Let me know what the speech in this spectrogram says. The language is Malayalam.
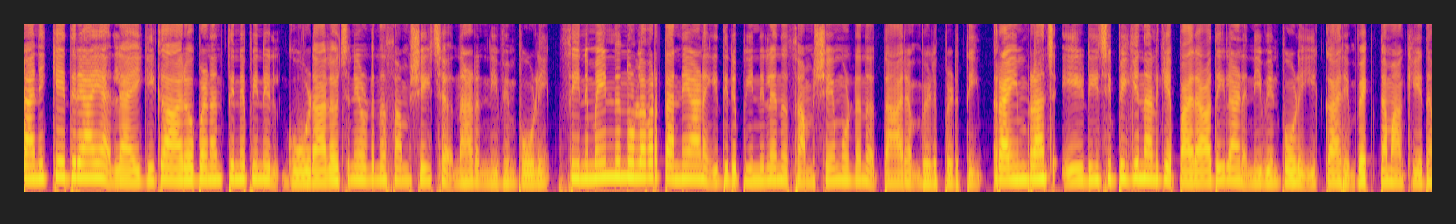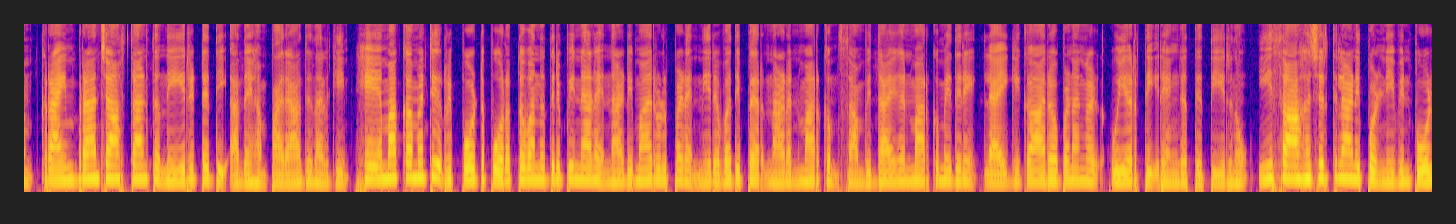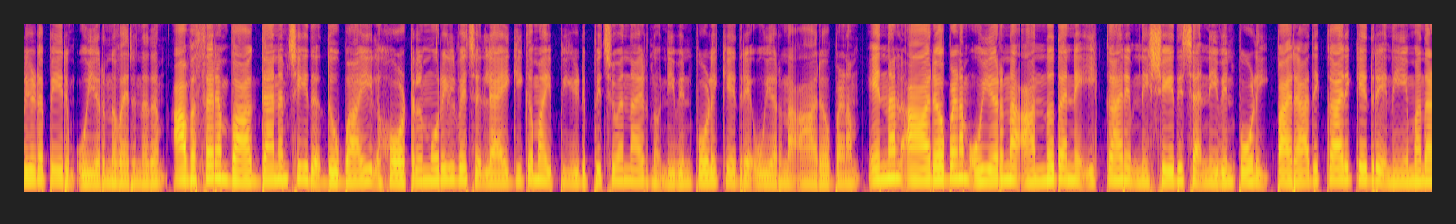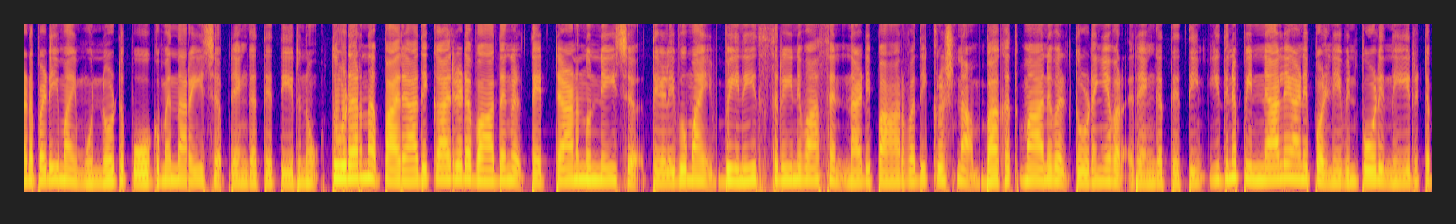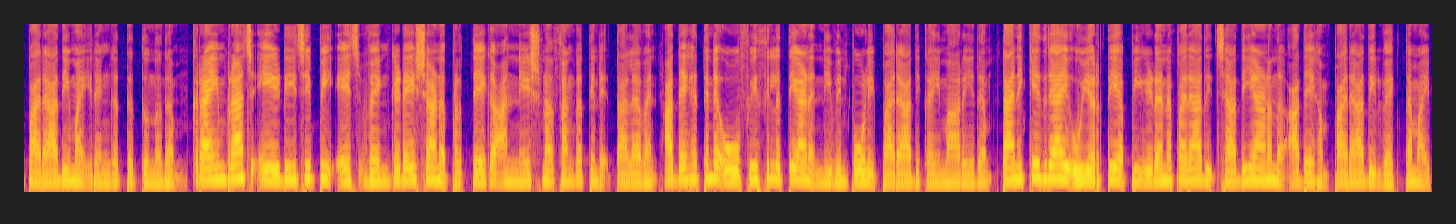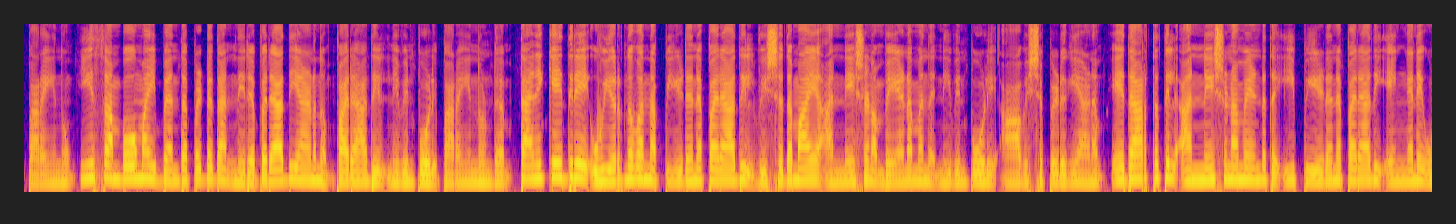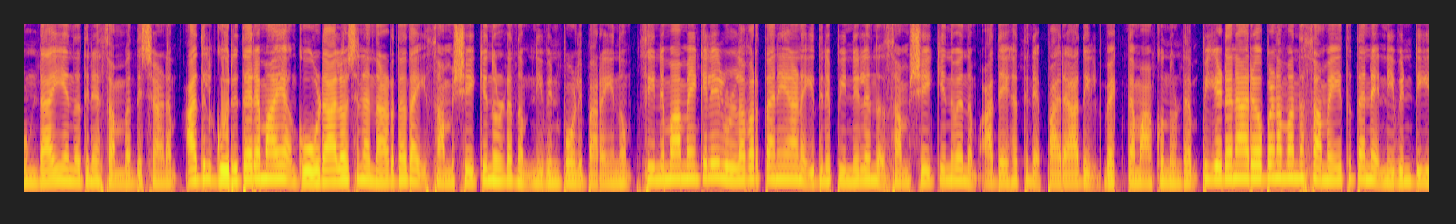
തനിക്കെതിരായ ലൈംഗിക ആരോപണത്തിന് പിന്നിൽ ഗൂഢാലോചനയുണ്ടെന്ന് സംശയിച്ച് നടൻ നിവിൻ പോളി. സിനിമയിൽ നിന്നുള്ളവർ തന്നെയാണ് ഇതിന് പിന്നിലെന്ന് സംശയമുണ്ടെന്ന് താരം വെളിപ്പെടുത്തി. Crime branch A D G പിക്ക് നൽകിയ പരാതിയിലാണ് നിവിൻ പോളി ഇക്കാര്യം വ്യക്തമാക്കിയത്. ക്രൈംബ്രാഞ്ച് ആസ്ഥാനത്ത് നേരിട്ടെത്തി അദ്ദേഹം പരാതി നൽകി. ഹേമ കമ്മിറ്റി റിപ്പോർട്ട് പുറത്തുവന്നതിന് പിന്നാലെ നടിമാരുൾപ്പെടെ നിരവധി പേർ നടന്മാർക്കും സംവിധായകന്മാർക്കുമെതിരെ ലൈംഗിക ആരോപണങ്ങൾ ഉയർത്തി രംഗത്തെത്തിയിരുന്നു. ഈ സാഹചര്യത്തിലാണിപ്പോൾ നിവിൻ പോളിയുടെ പേരും ഉയർന്നു ഉയർന്നുവരുന്നത് അവസരം വാഗ്ദാനം ചെയ്ത് ദുബായിൽ ഹോട്ടൽ മുറിയിൽ വെച്ച് ലൈംഗികമായി പീഡിപ്പിച്ചുവെന്നായിരുന്നു നിവിൻ പോളിക്കെതിരെ ഉയർന്ന ആരോപണം. എന്നാൽ ആരോപണം ഉയർന്ന അന്നു തന്നെ ഇക്കാര്യം നിഷേധിച്ച നിവിൻ പോളി പരാതിക്കാരിക്കെതിരെ നിയമ നടപടിയുമായി മുന്നോട്ടു പോകുമെന്നറിയിച്ച് രംഗത്തെത്തിയിരുന്നു. തുടർന്ന് പരാതിക്കാരിയുടെ വാദങ്ങൾ തെറ്റാണെന്നുന്നയിച്ച് തെളിവുമായി വിനീത് ശ്രീനിവാസൻ നടി പാർവതി കൃഷ്ണ ഭഗത് മാനുവൽ തുടങ്ങിയവർ രംഗത്തെത്തി. ഇതിനു പിന്നാലെയാണിപ്പോൾ നിവിൻ പോളി നേരിട്ട് പരാതിയുമായി രംഗത്തെത്തുന്നത്. Crime branch A D G P H വെങ്കടേഷാണ് പ്രത്യേക അന്വേഷണ സംഘത്തിന്റെ തലവൻ. അദ്ദേഹത്തിന്റെ ഓഫീസിലെത്തിയാണ് നിവിൻ പോളി പരാതി കൈമാറിയത്. തനിക്കെതിരായി ഉയർത്തിയ പീഡന പരാതി ചതിയാണെന്ന് അദ്ദേഹം പരാതിയിൽ വ്യക്തമായി പറയുന്നു. ഈ സംഭവവുമായി ബന്ധപ്പെട്ട് താൻ നിരപരാധിയാണെന്നും പരാതിയിൽ നിവിൻ പോളി പറയുന്നുണ്ട്. തനിക്കെതിരെ ഉയർന്നുവന്ന പീഡന പരാതിയിൽ വിശദമായ അന്വേഷണം വേണമെന്ന് നിവിൻ പോളി ആവശ്യപ്പെടുകയാണ്. യഥാർത്ഥത്തിൽ അന്വേഷണം വേണ്ടത് ഈ പീഡന പരാതി എങ്ങനെ ഉണ്ടായി എന്നതിനെ സംബന്ധിച്ചാണ്. അതിൽ ഗുരുതരമായ ഗൂഢാലോചന നടന്നതായി സംശയിക്കുന്നുണ്ടെന്നും നിവിൻ പോളി പറയുന്നു. സിനിമാ മേഖലയിലുള്ളവർ തന്നെയാണ് ഇതിന് പിന്നിലെന്ന് സംശയിക്കുന്നുവെന്നും അദ്ദേഹത്തിന്റെ പരാതിയിൽ വ്യക്തമാക്കുന്നുണ്ട്. പീഡനാരോപണം വന്ന സമയത്ത് തന്നെ നിവിൻ ഡി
